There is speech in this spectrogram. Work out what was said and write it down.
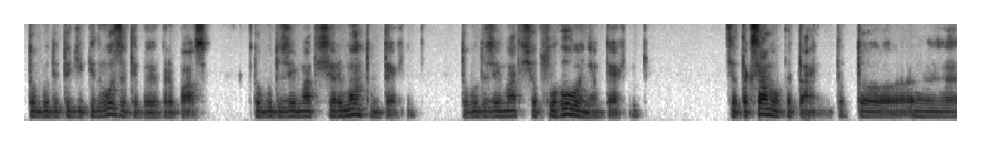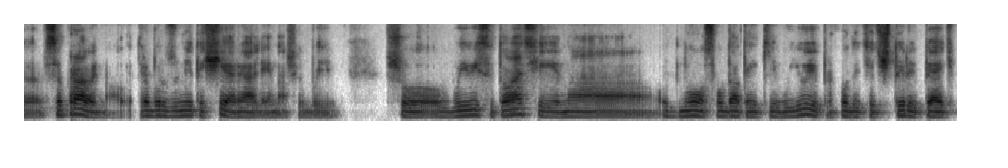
Хто буде тоді підвозити боєприпаси? Хто буде займатися ремонтом техніки? Хто буде займатися обслуговуванням техніки? Це так само питання. Тобто, е, все правильно, але треба розуміти ще реалії наших боїв. Що в бойовій ситуації на одного солдата, який воює, приходиться 4-5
